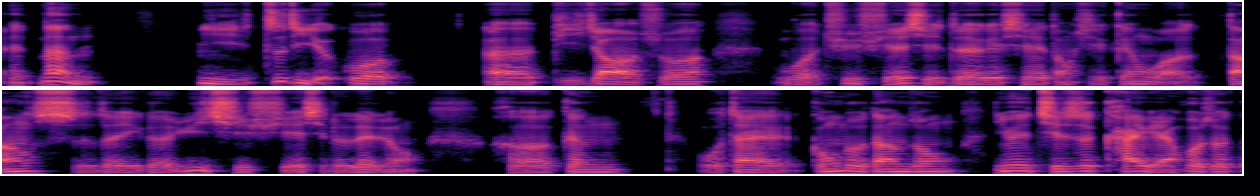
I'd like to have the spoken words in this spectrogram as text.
哎，那你自己有过呃比较，说我去学习这些东西，跟我当时的一个预期学习的内容，和跟我在工作当中，因为其实开源或者说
